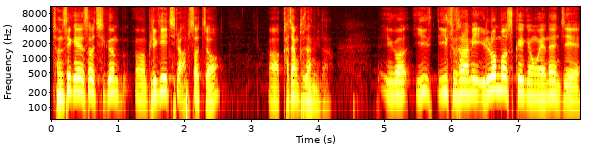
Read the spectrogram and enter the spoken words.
전 세계에서 지금 어, 빌 게이츠를 앞섰죠. 어, 가장 부자입니다. 이거 이이두 사람이 일론 머스크의 경우에는 이제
